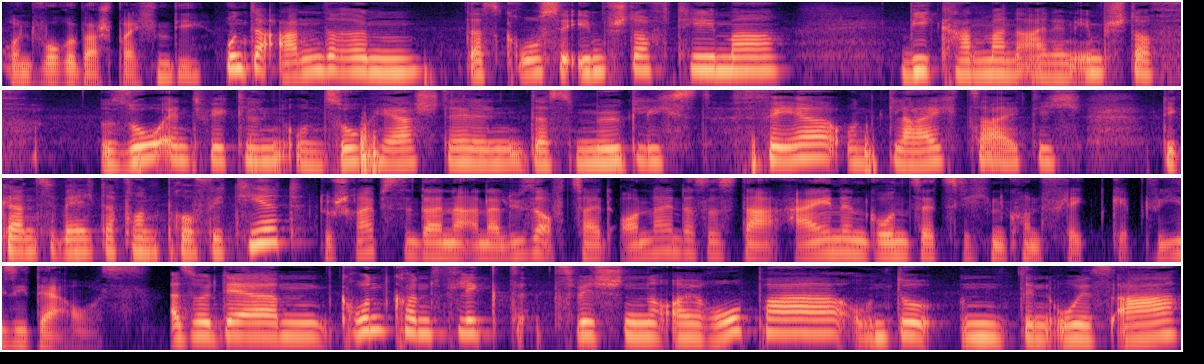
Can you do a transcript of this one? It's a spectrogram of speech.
Und worüber sprechen die? Unter anderem das große Impfstoffthema. Wie kann man einen Impfstoff so entwickeln und so herstellen, dass möglichst fair und gleichzeitig die ganze Welt davon profitiert. Du schreibst in deiner Analyse auf Zeit Online, dass es da einen grundsätzlichen Konflikt gibt. Wie sieht der aus? Also der ähm, Grundkonflikt zwischen Europa und, und den USA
